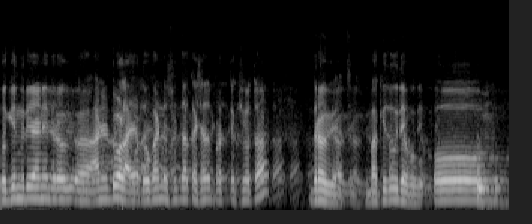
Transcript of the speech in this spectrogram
त्वगिंद्रिय आणि द्रव्य आणि डोळा या दोघांनी सुद्धा कशाचं प्रत्यक्ष होतं? द्रव्याचं. बाकीचं उद्या बघू. ओम.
